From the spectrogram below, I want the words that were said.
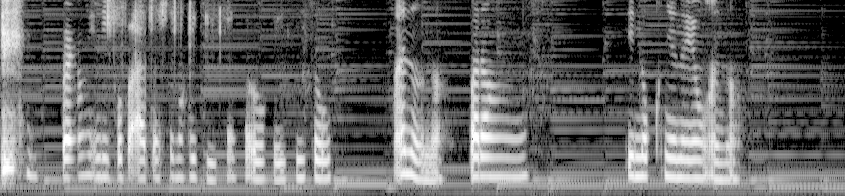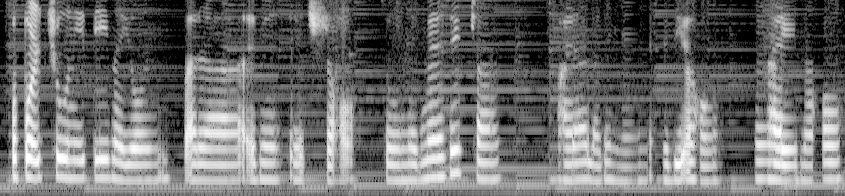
parang hindi ko pa ata siya nakikita sa OKC. So, ano na, parang tinok niya na yung ano, opportunity na yon para i-message ako. So, nag-message siya, pakilala, ganyan. Hindi ako, nag-hi na ako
